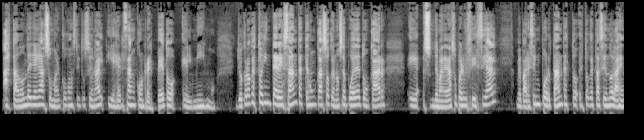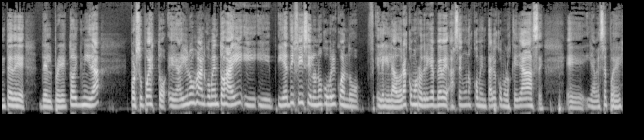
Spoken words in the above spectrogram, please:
hasta dónde llega su marco constitucional y ejerzan con respeto el mismo. Yo creo que esto es interesante, este es un caso que no se puede tocar eh, de manera superficial. Me parece importante esto, esto que está haciendo la gente de, del proyecto Dignidad por supuesto, eh, hay unos argumentos ahí y, es difícil uno cubrir cuando legisladoras como Rodríguez Bebe hacen unos comentarios como los que ella hace. Eh, y a veces, pues,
